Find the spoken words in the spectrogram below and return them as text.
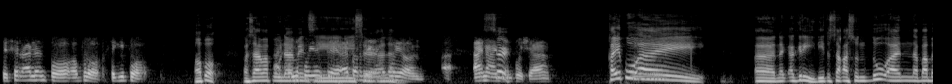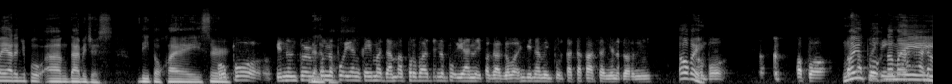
Si Sir Alan po, opo, sige po. Opo, kasama po Ano namin po si yun, Sir Attorney, ano po Alan. yun? Ah, ah, Sir. po siya. Kayo po ay uh, nag-agree dito sa kasunduan na babayaran niyo po ang damages dito kay Sir. Opo, kinonfirm ko na po yan kay Madam. Aprobado na po yan na ipagagawa. Hindi namin po tatakasan yan, Attorney. Okay. Opo. Opo. Ngayon po na may ah,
